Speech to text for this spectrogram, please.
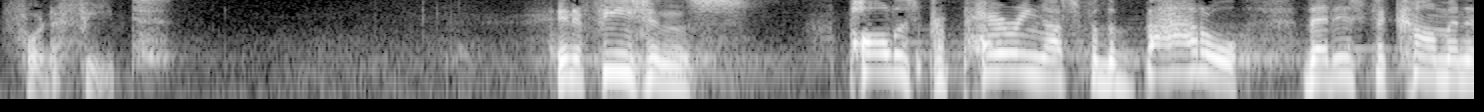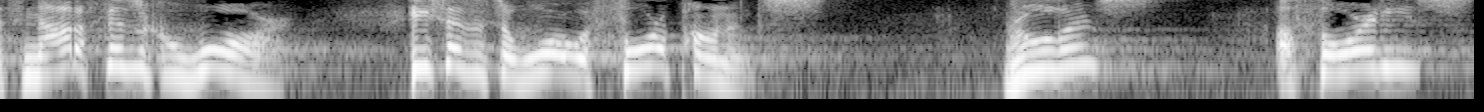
for defeat. In Ephesians, Paul is preparing us for the battle that is to come, and it's not a physical war. He says it's a war with four opponents rulers, authorities,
